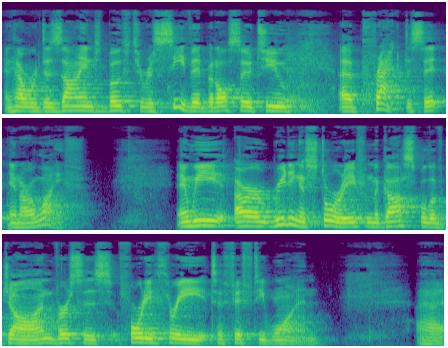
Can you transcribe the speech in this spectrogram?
and how we're designed both to receive it but also to uh, practice it in our life. And we are reading a story from the Gospel of John, verses 43 to 51. Uh,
